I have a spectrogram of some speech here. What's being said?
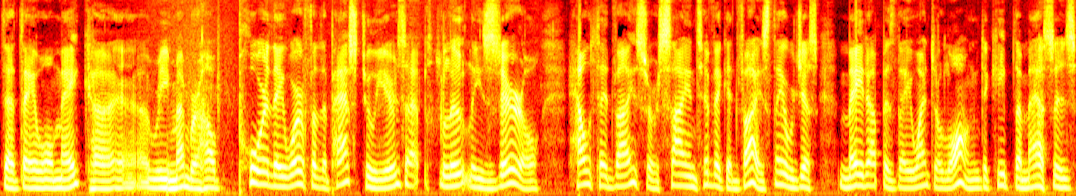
that they will make. Uh, remember how poor they were for the past two years, absolutely zero health advice or scientific advice. They were just made up as they went along to keep the masses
